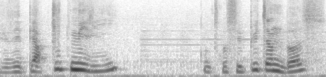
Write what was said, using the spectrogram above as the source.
Je vais perdre toutes mes vies contre ce putain de boss.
